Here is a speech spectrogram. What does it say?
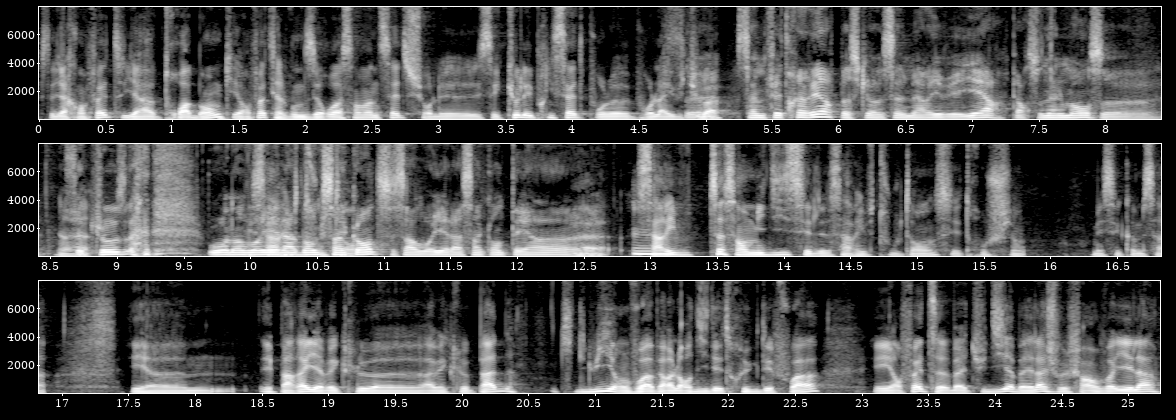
C'est-à-dire qu'en fait, il y a trois banques et en fait, elles vont de 0 à 127 sur les. C'est que les presets pour, le, pour live, tu vois. Ça me fait très rire parce que ça m'est arrivé hier, personnellement, ce- Ouais. cette chose où on envoyait la banque le temps. 50, ça envoyait la 51. euh. Mhm. Ça arrive, ça c'est en midi, ça arrive tout le temps, c'est trop chiant, mais c'est comme ça. Et, euh, et pareil avec le, euh, avec le pad, qui lui envoie vers l'ordi des trucs des fois, et en fait, bah, tu dis, ah bah là, je vais le faire envoyer là.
